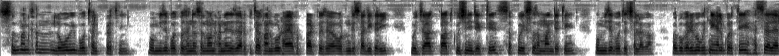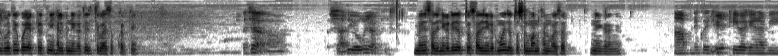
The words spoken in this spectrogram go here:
सलमान खान लोगों की बहुत हेल्प करते हैं। वो मुझे बहुत पसंद है। सलमान खान ने जैसे अर्पिता खान को उठाया फुटपाथ पे से और उनकी शादी करी। वो जात पात कुछ नहीं देखते सबको एक सा सम्मान देते हैं। वो मुझे बहुत अच्छा लगा। और वो गरीबों को इतनी हेल्प करते हैं हद से ज़्यादा हेल्प करते हैं कोई एक्टर इतनी हेल्प नहीं करते जितने भाई सब करते हैं। अच्छा शादी हो गई आपकी? मैंने शादी नहीं करी जब तक शादी नहीं करूँगा जब तो सलमान खान वैसा नहीं करेंगे। आपने कोई चिट्ठी वगैरह भी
